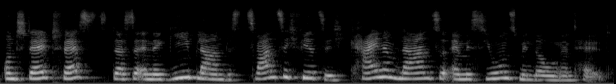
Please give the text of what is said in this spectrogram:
und stellt fest, dass der Energieplan bis 2040 keinen Plan zur Emissionsminderung enthält.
